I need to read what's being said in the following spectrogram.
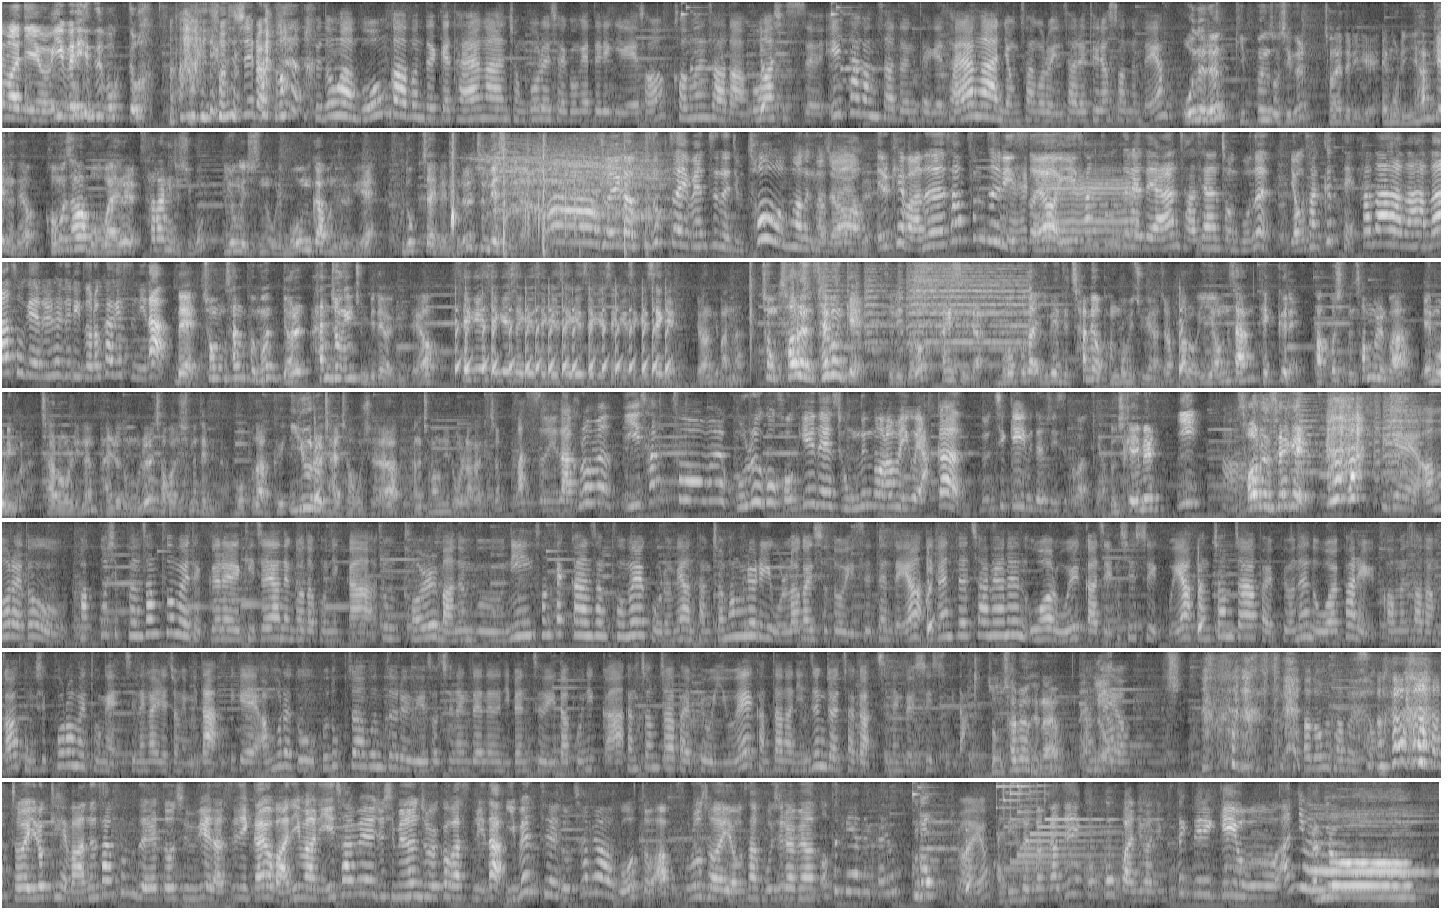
오랜만이에요. 이 메이드복도. 이건 싫어요. 그동안 모험가분들께 다양한 정보를 제공해드리기 위해서 검은사담, 오아시스, 일타 강사 등 되게 다양한 영상으로 인사를 드렸었는데요. 오늘은 기쁜 소식을 전해드리기 위해 에모린이 함께했는데요. 검은사막 모바일을 사랑해주시고 이용해주시는 우리 모험가분들을 위해 구독자 이벤트를 준비했습니다. 이벤트는 지금 처음 하는 거죠. 맞아요. 네. 이렇게 많은 상품들이 있어요. 이 상품들에 대한 자세한 정보는 영상 끝에 하나하나 하나 소개를 해드리도록 하겠습니다. 네, 총 상품은 11종이 준비되어 있는데요. 3개, 3개, 3개, 3개, 3개, 3개, 3개, 3개, 3개. 11개 맞나? 총 33분께 드리도록 하겠습니다. 무엇보다 이벤트 참여 방법이 중요하죠. 바로 이 영상 댓글에 받고 싶은 선물과 에모린과 잘 어울리는 반려동물을 적어주시면 됩니다. 무엇보다 그 이유를 잘 적으셔야 당첨 확률이 올라가겠죠? 맞습니다. 그러면 이 상품을 고르고 거기 에 대해서 적는 거라면 이거 약간 눈치 게임이 될 수 있을 것 같아요. 눈치 게임 1, 이 33개! 아무래도 받고 싶은 상품을 댓글에 기재하는 거다 보니까 좀 덜 많은 분이 선택한 상품을 고르면 당첨 확률이 올라갈 수도 있을 텐데요. 이벤트 참여는 5월 5일까지 하실 수 있고요. 당첨자 발표는 5월 8일 검은사당과 공식 포럼을 통해 진행할 예정입니다. 이게 아무래도 구독자분들을 위해서 진행되는 이벤트이다 보니까 당첨자 발표 이후에 간단한 인증 절차가 진행될 수 있습니다. 저도 참여는 되나요? 안 돼요. 아 너무 단호했어. 저희 이렇게 많은 상품들 또 준비해 놨으니까요. 많이 많이 참여해 주시면 좋을 것 같습니다. 이벤트에도 참여하고 또 앞으로 저희 영상 보시려면 어떻게 해야 될까요? 구독! 좋아요. 알림 설정까지 꼭꼭 많이 많이 부탁드릴게요. 안녕! 안녕!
